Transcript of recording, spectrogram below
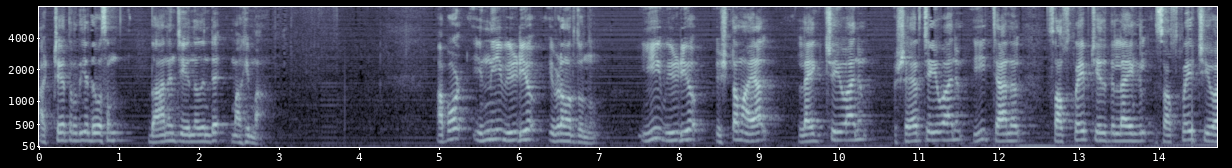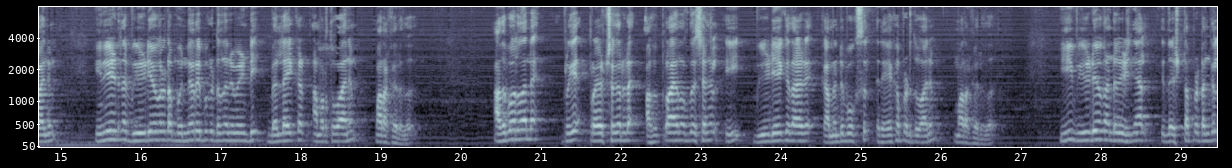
അക്ഷയതൃതീയ ദിവസം ദാനം ചെയ്യുന്നതിന്റെ മഹിമ. അപ്പോൾ ഇന്ന് ഈ വീഡിയോ ഇവിടെ നിർത്തുന്നു. ഈ വീഡിയോ ഇഷ്ടമായാൽ ലൈക്ക് ചെയ്യുവാനും ഷെയർ ചെയ്യുവാനും ഈ ചാനൽ സബ്സ്ക്രൈബ് ചെയ്തിട്ടില്ല എങ്കിൽ സബ്സ്ക്രൈബ് ചെയ്യുവാനും ഇനിയിടുന്ന വീഡിയോകളുടെ മുന്നറിയിപ്പ് കിട്ടുന്നതിന് വേണ്ടി ബെല്ലൈക്കൺ അമർത്തുവാനും മറക്കരുത്. അതുപോലെ തന്നെ പ്രിയ പ്രേക്ഷകരുടെ അഭിപ്രായ നിർദ്ദേശങ്ങൾ ഈ വീഡിയോയ്ക്ക് താഴെ കമന്റ് ബോക്സിൽ രേഖപ്പെടുത്തുവാനും മറക്കരുത്. ഈ വീഡിയോ കണ്ടു കഴിഞ്ഞാൽ ഇത് ഇഷ്ടപ്പെട്ടെങ്കിൽ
